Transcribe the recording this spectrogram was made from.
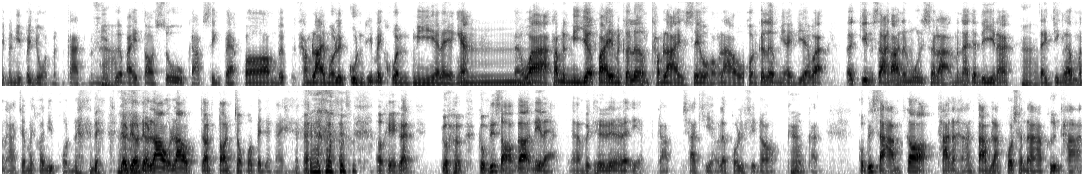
ยๆ มันมีประโยชน์เหมือนกัน มันมีครับเพื่อไปต่อสู้กับสิ่งแปลกปลอมไปทำลายโมเลกุลที่ไม่ควรมีอะไรอย่างเงี้ยอืมแต่ว่าถ้ามันมีเยอะไปมันก็เริ่มทำลายเซลล์ของเรา คนก็เริ่มมีไอเดียว่าเอ้ย กินสารต้านอนุมูลอิสระมันน่าจะดีนะครับแต่จริงๆแล้วมันอาจจะไม่ค่อยมีผล เดี๋ยวเดี๋ยวเดี๋ยวเล่าเล่าตอนตอนจบว่าเป็นยังไง โอเคงั้นกลุ่มกลุ่มที่ 2 ก็นี่แหละ Mediterranean diet กับชาเขียวและโพลิฟีนอลครับรวมกัน กลุ่มที่ 3 ก็ทานอาหารตามหลักโภชนาพื้นฐาน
